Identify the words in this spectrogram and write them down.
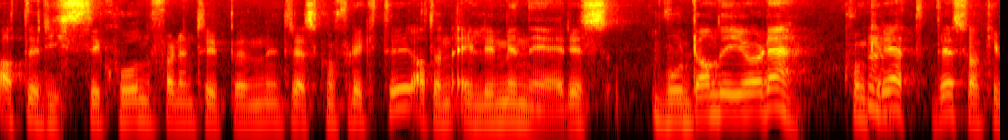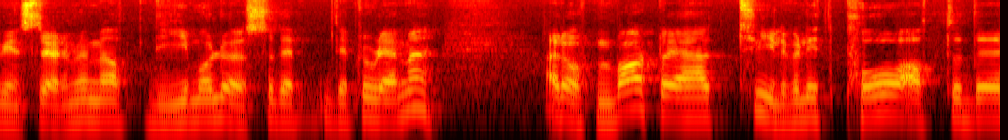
at, risikoen for den typen interessekonflikter at den elimineres. Hvordan de gjør det konkret, det skal ikke Venstre gjøre med, men at de må løse det, det problemet er åpenbart. og Jeg tviler vel litt på at det,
